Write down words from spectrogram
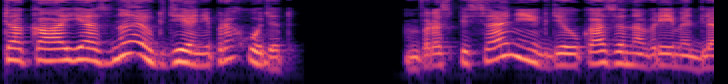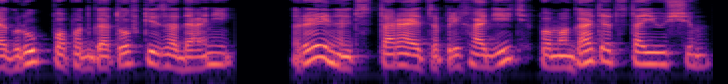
Так а я знаю, где они проходят. В расписании, где указано время для групп по подготовке заданий. Рейнольд старается приходить, помогать отстающим.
